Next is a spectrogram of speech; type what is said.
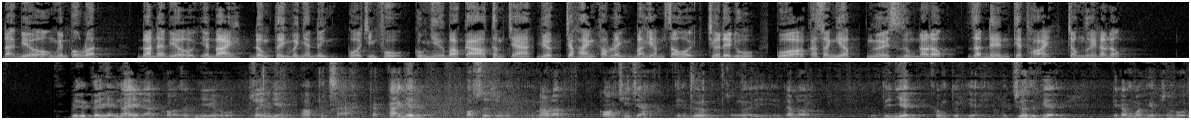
đại biểu Nguyễn Quốc Luận, đoàn đại biểu Yên Bái đồng tình với nhận định của chính phủ cũng như báo cáo thẩm tra việc chấp hành pháp lệnh bảo hiểm xã hội chưa đầy đủ của các doanh nghiệp người sử dụng lao động dẫn đến thiệt thòi cho người lao động. Vì thực tế hiện nay là có rất nhiều doanh nghiệp, hợp tác xã, các cá nhân có sử dụng lao động, có chi trả tiền lương cho người lao động. Tuy nhiên không thực hiện và chưa thực hiện cái đóng bảo hiểm xã hội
